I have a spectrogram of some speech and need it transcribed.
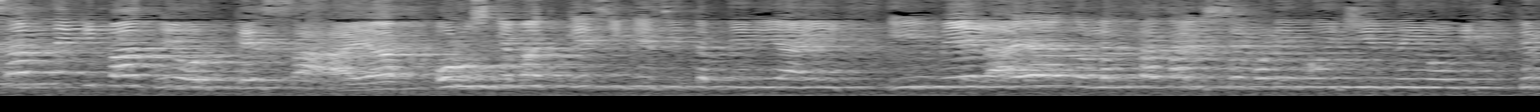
سامنے کی بات ہے اور کیسا آیا اور اس کے بعد کیسی کیسی تبدیلیاں آئی ای میل آیا تو لگتا تھا اس سے بڑی کوئی چیز نہیں ہوگی۔ پھر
